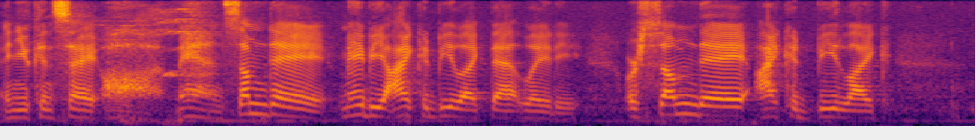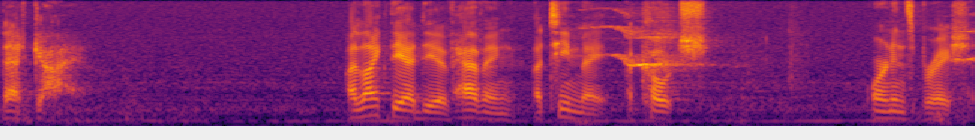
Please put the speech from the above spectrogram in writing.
and you can say, oh man, someday maybe I could be like that lady, or someday I could be like that guy. I like the idea of having a teammate, a coach, or an inspiration.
